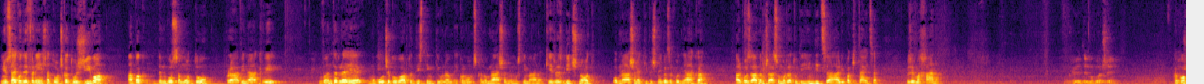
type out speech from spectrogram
In je vsaj kot referenčna točka to živo, ampak da ne bo samo to, pravi nakvi, vendarle je mogoče govoriti o distinktivnem ekonomskem obnašanju muslimana, ki je različno od obnašanja tipičnega zahodnjaka, ali pa v zadnjem času morda tudi Indica ali pa Kitajca, oziroma Hana. Vete, mogoče Kako?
